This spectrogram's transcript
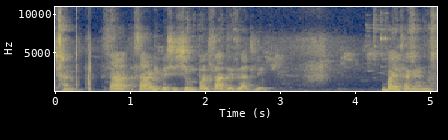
छान. सा साडी कशी सिंपल साधीच घातली. बाय सगळ्यांना.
